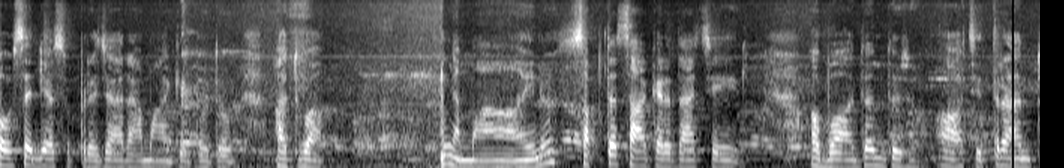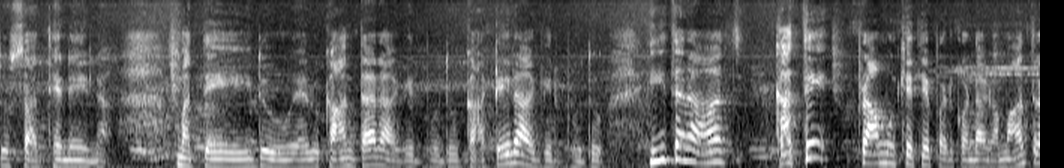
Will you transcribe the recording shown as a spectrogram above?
ಕೌಸಲ್ಯ ಸುಪ್ರಜಾರಾಮ ಆಗಿರ್ಬೋದು ಅಥವಾ ನಮ್ಮ ಏನು ಸಪ್ತಸಾಗರದಾಚೆ ಒಬ್ಬ ಅದಂತೂ ಆ ಚಿತ್ರ ಅಂತೂ ಸಾಧ್ಯನೇ ಇಲ್ಲ. ಮತ್ತು ಇದು ಯಾರು ಕಾಂತಾರ ಆಗಿರ್ಬೋದು, ಕಾಟೇರ ಆಗಿರ್ಬೋದು, ಈ ಥರ ಕತೆ ಪ್ರಾಮುಖ್ಯತೆ ಪಡ್ಕೊಂಡಾಗ ಮಾತ್ರ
